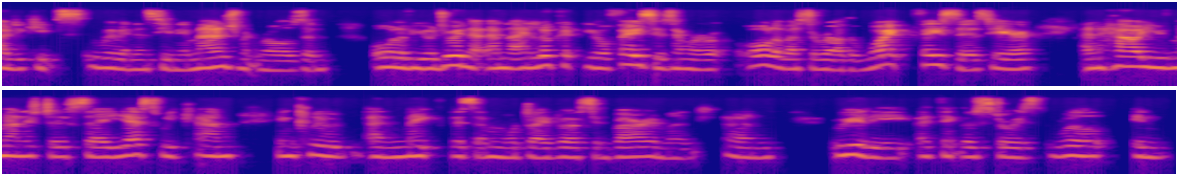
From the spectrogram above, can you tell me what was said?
How do you keep women in senior management roles? And all of you are doing that. And I look at your faces, and we're all of us are rather white faces here, and how you've managed to say yes, we can include and make this a more diverse environment. And really, I think those stories will in,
